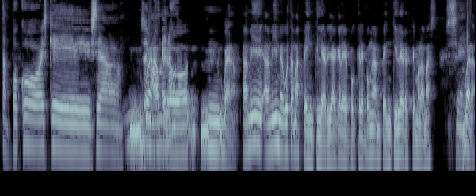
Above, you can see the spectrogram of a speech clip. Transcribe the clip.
tampoco es que sea, bueno, pero mm, bueno, a mí a mí me gusta más Painkiller, ya que le, que le pongan Painkiller que mola más. Bueno,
